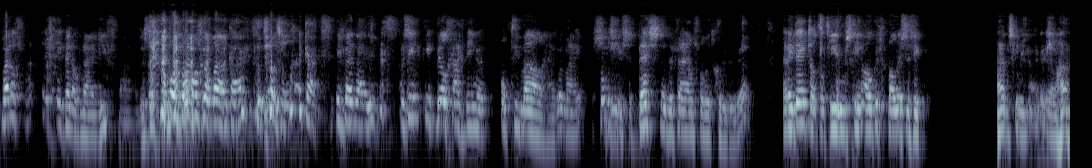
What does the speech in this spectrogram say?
maar dat, ik ben ook naïef. Dus dat past wel bij elkaar. Dat wel bij elkaar. Ik ben naïef. Dus ik, ik wil graag dingen optimaal hebben, maar soms is het beste de vijand van het goede. En ik denk dat dat hier misschien ook het geval is. Dus ik ja, misschien ja,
